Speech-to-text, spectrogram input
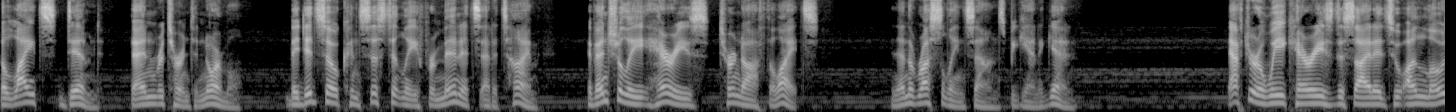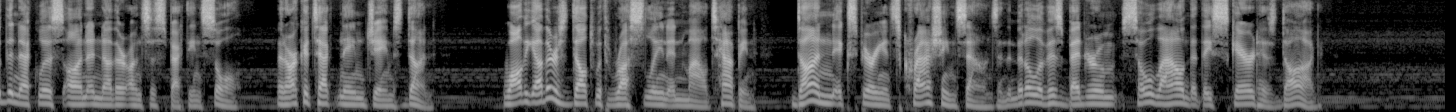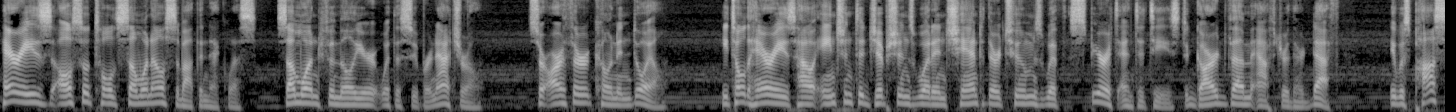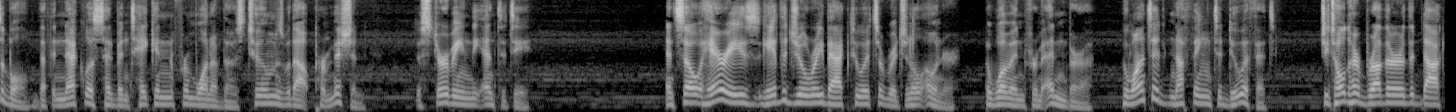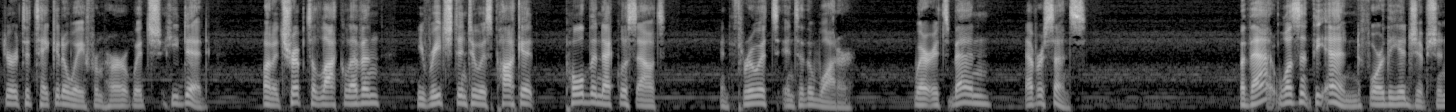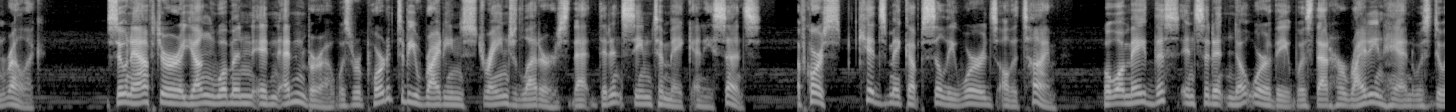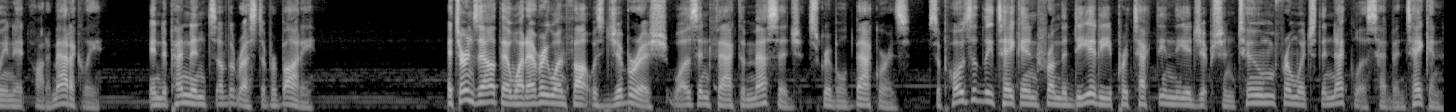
The lights dimmed, then returned to normal. They did so consistently for minutes at a time. Eventually, Harries turned off the lights, and then the rustling sounds began again. After a week, Harries decided to unload the necklace on another unsuspecting soul, an architect named James Dunn. While the others dealt with rustling and mild tapping, Dunn experienced crashing sounds in the middle of his bedroom so loud that they scared his dog. Harries also told someone else about the necklace, someone familiar with the supernatural, Sir Arthur Conan Doyle. He told Harries how ancient Egyptians would enchant their tombs with spirit entities to guard them after their death. It was possible that the necklace had been taken from one of those tombs without permission, disturbing the entity. And so Harries gave the jewelry back to its original owner, the woman from Edinburgh, who wanted nothing to do with it. She told her brother, the doctor, to take it away from her, which he did. On a trip to Loch Leven, he reached into his pocket, pulled the necklace out, and threw it into the water, where it's been ever since. But that wasn't the end for the Egyptian relic. Soon after, a young woman in Edinburgh was reported to be writing strange letters that didn't seem to make any sense. Of course, kids make up silly words all the time, but what made this incident noteworthy was that her writing hand was doing it automatically, independent of the rest of her body. It turns out that what everyone thought was gibberish was in fact a message scribbled backwards, supposedly taken from the deity protecting the Egyptian tomb from which the necklace had been taken.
